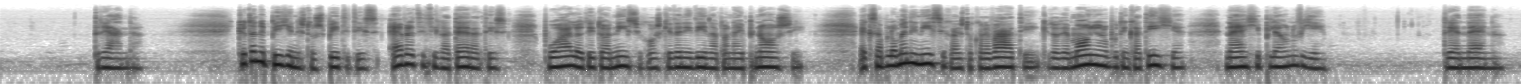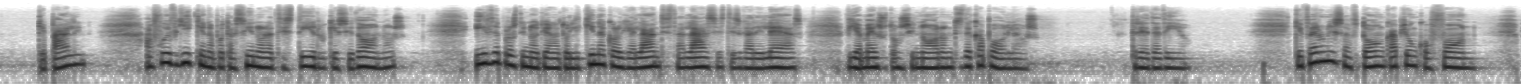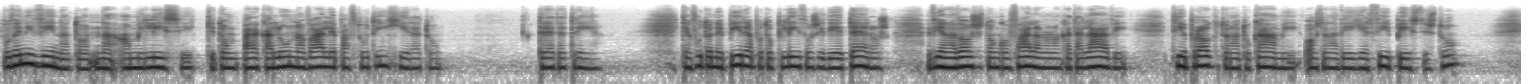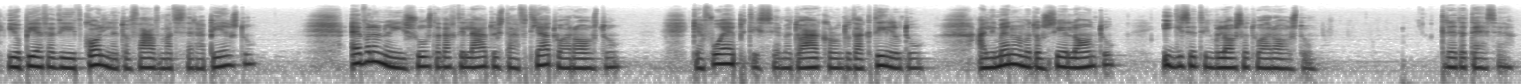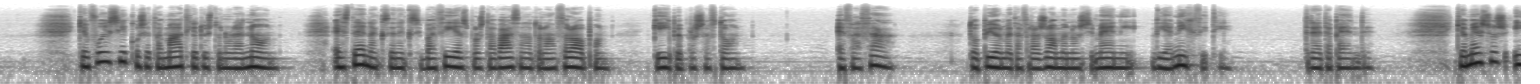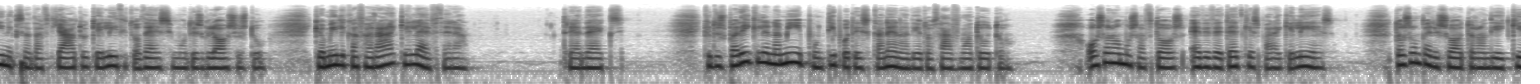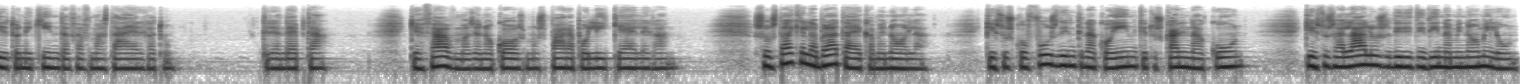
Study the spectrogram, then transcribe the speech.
30. Και όταν πήγαινε στο σπίτι της, έβρε τη θυγατέρα της, που άλλοτε το ανήσυχος και δεν είναι δύνατο να υπνώσει, εξαπλωμένη ήσυχα στο κρεβάτι και το δαιμόνιον που την κατήχε να έχει πλέον βγει. 31. Και πάλι, αφού βγήκε από τα σύνορα της Τύρου και Σιδώνος, ήρθε προς την νοτιοανατολική νακρογελάν της θαλάσσης της Γαλιλαίας διαμέσου των συνόρων της Δεκαπόλεως. 32 και φέρουν εις αυτόν κάποιον κοφόν που δεν είναι δύνατο να αμιλήσει και τον παρακαλούν να βάλει από αυτού την χείρα του. 33. Και αφού τον επήρε από το πλήθος ιδιαιτέρως για να δώσει τον κοφάλανο να καταλάβει τι επρόκειτο να του κάνει ώστε να διεγερθεί η πίστη του, η οποία θα διευκόλυνε το θαύμα της θεραπείας του, έβαλαν ο Ιησούς τα δάχτυλά του στα αυτιά του αρρώστου και αφού έπτυσε με το άκρο του δακτύλου του, αλυμένον με τον σύελόν του, ήγγισε την γλώσσα του αρρώστου. 34. Και αφού εσήκωσε τα μάτια του στον ουρανόν, εστέναξεν εξ συμπαθίας προς τα βάσανα των ανθρώπων και είπε προς αυτόν «Εφαθά», το οποίο μεταφραζόμενο σημαίνει «διανοίχθητη». 35. Και αμέσως ίνιξαν τα αυτιά του και λύθη το δέσιμο της γλώσσης του και ομίλη καθαρά και ελεύθερα. 36. Και τους παρήκειλε να μην είπουν τίποτε εις κανένα δια το θαύμα τούτο. Όσον όμως αυτός έδιδε τέτοιες παραγγελίες, τόσο περισσότερον διακήρυτον εκείνη τα θαυμαστά έργα του. 37. Και θαύμαζεν ο κόσμος πάρα πολύ και έλεγαν «Σωστά και λαμπρά τα έκαμεν όλα και στους κοφούς δίνει την ακοήν και τους κάνει να ακούν και στους αλάλους δίδει τη δύναμη να ομιλούν».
